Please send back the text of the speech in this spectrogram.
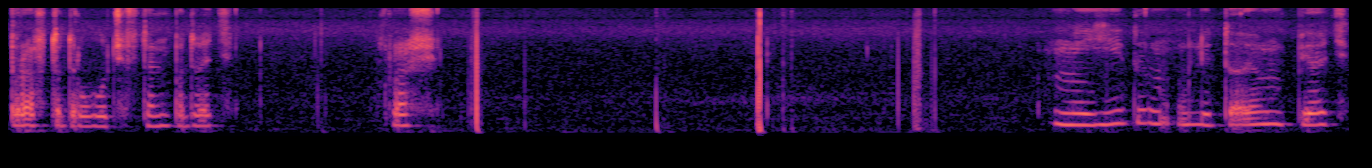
просто другу частину подивитися. Краще. Ми їдемо, літаємо п'ять.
